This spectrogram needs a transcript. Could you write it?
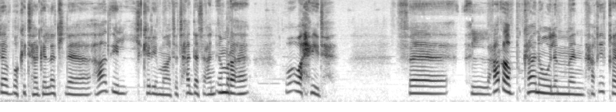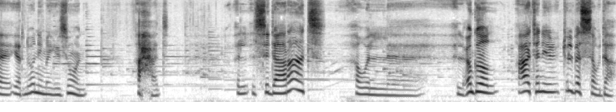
سيتا بوقتها قالت له هذه الكلمة تتحدث عن امرأة ووحيدها فالعرب كانوا لما حقيقة يردون يميزون أحد. السدارات أو ال- العقل عادة تلبس سوداء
